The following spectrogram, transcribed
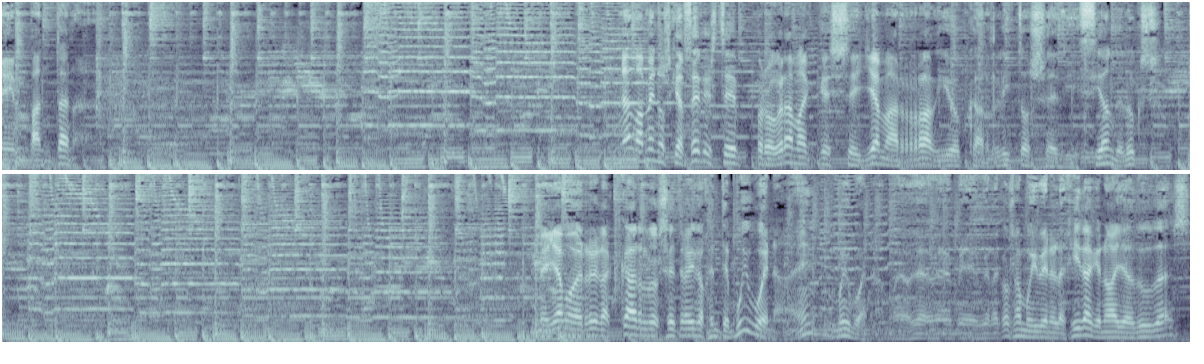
Me empantana. Nada menos que hacer este programa que se llama Radio Carlitos Edición Deluxe. Me llamo Herrera Carlos, he traído gente muy buena, ¿eh? muy buena. La cosa muy bien elegida, que no haya dudas.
